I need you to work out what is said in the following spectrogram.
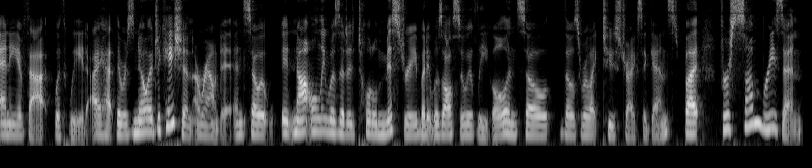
any of that with weed. I had there was no education around it. And so it, it not only was it a total mystery, but it was also illegal. And so those were like two strikes against. But for some reason,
